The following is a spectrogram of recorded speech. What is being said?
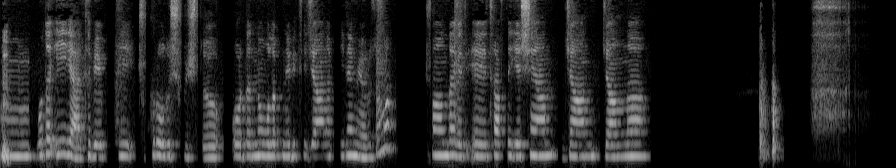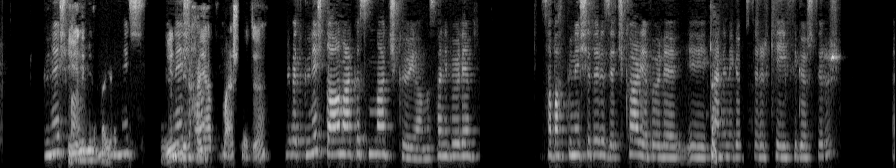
Hmm, o da iyi geldi. Tabii bir çukur oluşmuştu. Orada ne olup ne biteceğini bilemiyoruz ama şu anda evet e, etrafta yaşayan can, canlı güneş var. Yeni bir hayat. Güneş Yeni Güneş bir var. hayat başladı. Evet güneş dağın arkasından çıkıyor yalnız. Hani böyle sabah güneşi deriz ya çıkar ya böyle e, kendini gösterir, keyifli gösterir. Ee,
